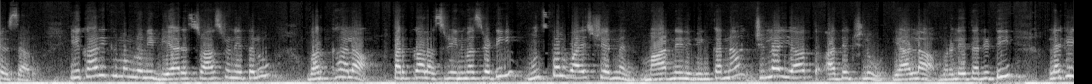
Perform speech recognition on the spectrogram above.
చేశారు. ఈ కార్యక్రమంలోని బీఆర్ఎస్ రాష్ట్ర నేతలు వర్గాల Parkala Srinivas Reddy municipal vice chairman Marneni Venkanna జిల్లా యాత్ అధ్యక్షులు యాళ్ళ మురళీధర్ రెడ్డి అలాగే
